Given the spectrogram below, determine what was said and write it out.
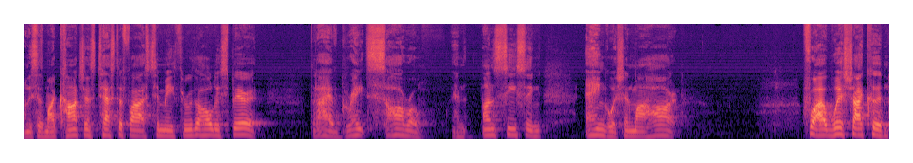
And he says, My conscience testifies to me through the Holy Spirit that I have great sorrow and unceasing anguish in my heart. For I wish I could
